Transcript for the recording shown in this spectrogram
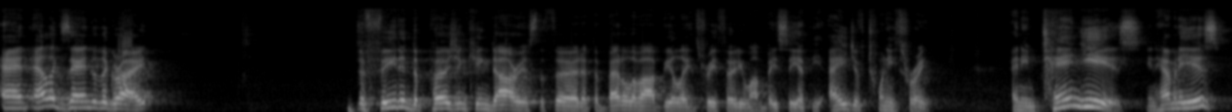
and Alexander the Great defeated the Persian king Darius III at the Battle of Arbela in 331 BC at the age of 23. And in 10 years, in how many years?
